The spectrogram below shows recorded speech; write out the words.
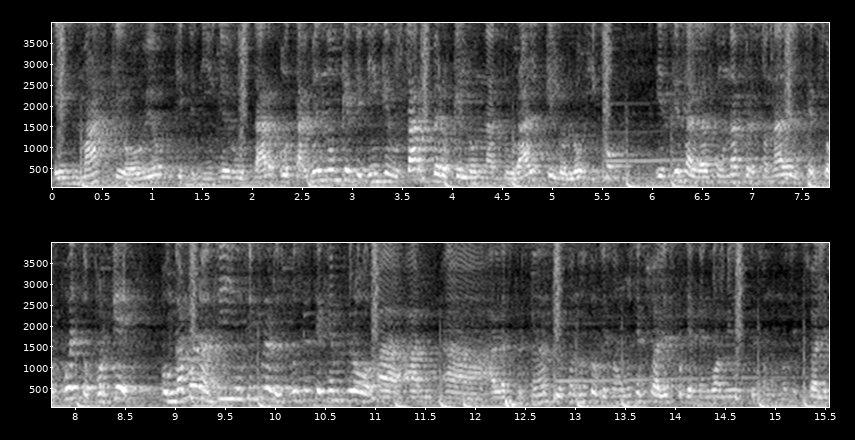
es más que obvio que te tiene que gustar, o tal vez no que te tiene que gustar, pero que lo natural, que lo lógico es que salgas con una persona del sexo opuesto. ¿Por qué? Pongámoslo así, yo siempre les puse este ejemplo a, a, las personas que yo conozco que son homosexuales, porque tengo amigos que son homosexuales,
